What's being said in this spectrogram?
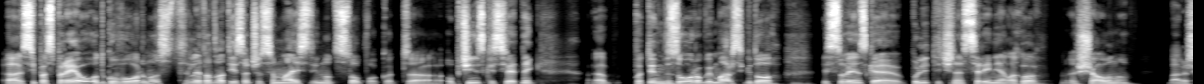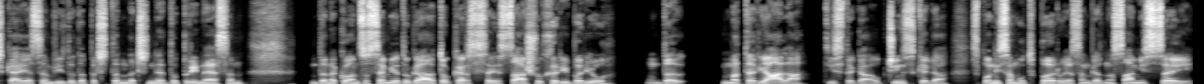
Uh, si pa sprejel odgovornost leta 2018 in odstopil kot uh, občinski svetnik. Uh, po tem vzoru bi marsikdo iz slovenske politične srednje lahko šel. No? Veš kaj, jaz sem videl, da pač tam nič ne doprinesem. Da na koncu se mi je dogajalo to, kar se je Sašu Hribarju, da materijala tistega občinskega, sploh nisem odprl, jaz sem ga na sami seji.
